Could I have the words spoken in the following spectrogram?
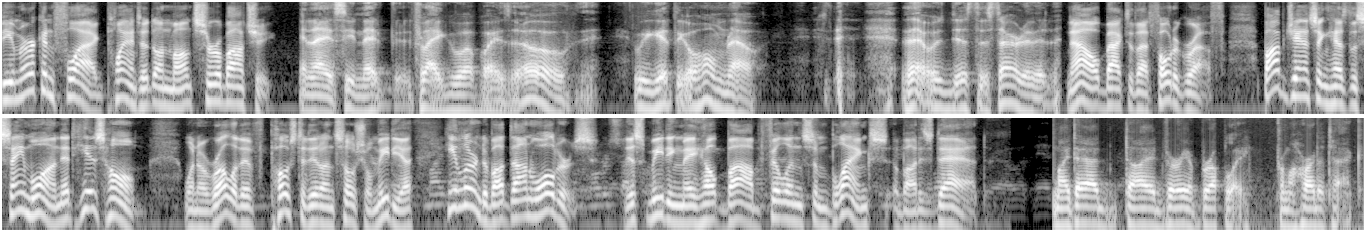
the American flag planted on Mount Suribachi. And I seen that flag go up. I said, "Oh, we get to go home now." that was just the start of it. Now, back to that photograph. Bob Jansing has the same one at his home. When a relative posted it on social media, he learned about Don Walters. This meeting may help Bob fill in some blanks about his dad. My dad died very abruptly from a heart attack,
